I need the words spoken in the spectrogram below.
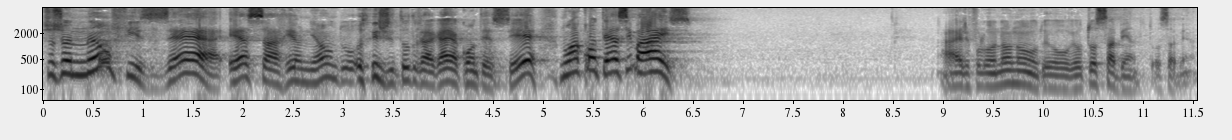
Se o senhor não fizer essa reunião do Instituto Gagai acontecer, não acontece mais. Aí ele falou: Não, não, eu estou sabendo, estou sabendo.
